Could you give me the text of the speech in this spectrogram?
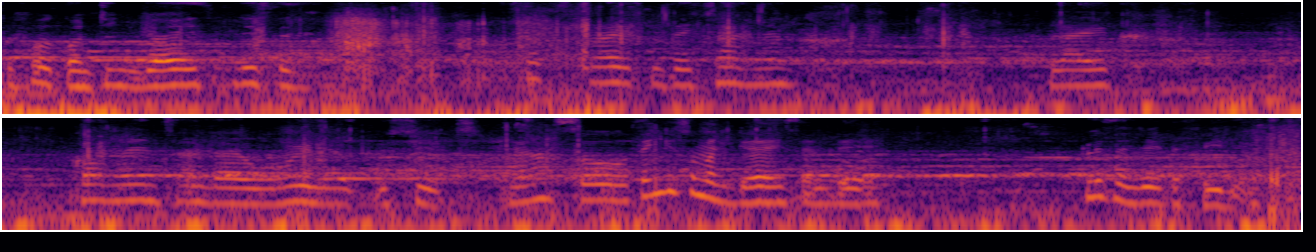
before we continue, guys, please subscribe to the channel, like, comment, and I will really appreciate. Yeah. So thank you so much, guys, and uh, please enjoy the video.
